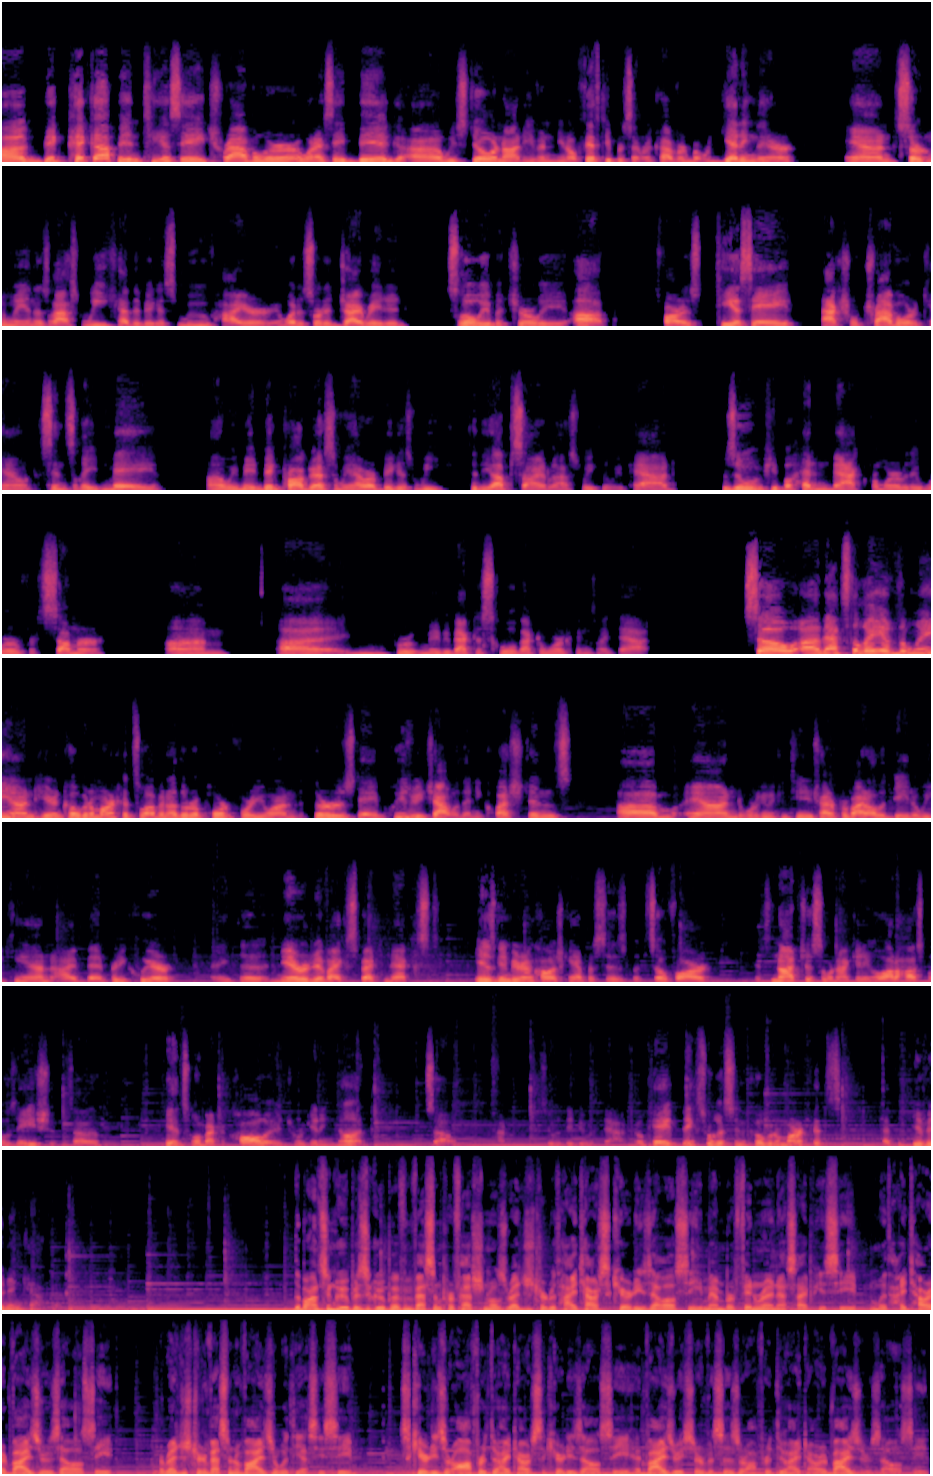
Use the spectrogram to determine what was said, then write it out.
Uh, big pickup in TSA Traveler. When I say big, uh, we still are not even you know 50% recovered, but we're getting there. And certainly in this last week, had the biggest move higher and what has sort of gyrated slowly but surely up as far as TSA actual traveler count since late May. Uh, we made big progress, and we have our biggest week to the upside last week that we've had. Presumably, people heading back from wherever they were for summer um, uh, maybe back to school, back to work, things like that. So uh, that's the lay of the land here in COVID markets. We'll have another report for you on Thursday. Please reach out with any questions. Um, and we're going to continue to try to provide all the data we can. I've been pretty clear. I think the narrative I expect next is going to be around college campuses, but so far it's not just that we're not getting a lot of hospitalizations out of kids going back to college, we're getting none. So I don't know, see what they do with that. Okay, thanks for listening to COVID Markets at the Dividend Cafe. The Bahnsen Group is a group of investment professionals registered with Hightower Securities LLC, member FINRA and SIPC, and with Hightower Advisors LLC, a registered investment advisor with the SEC. Securities are offered through Hightower Securities LLC. Advisory services are offered through Hightower Advisors LLC.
